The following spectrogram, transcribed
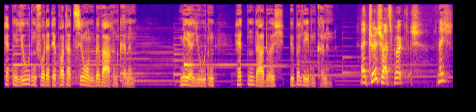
hätten Juden vor der Deportation bewahren können. Mehr Juden hätten dadurch überleben können. Natürlich war es möglich, nicht?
